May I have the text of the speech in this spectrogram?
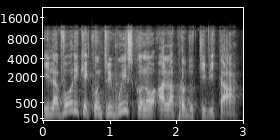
i lavori che contribuiscono alla produttività?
